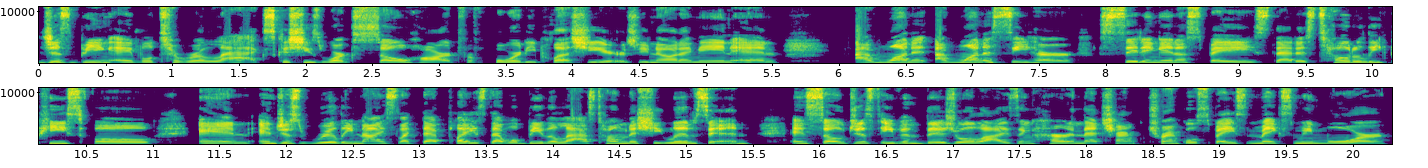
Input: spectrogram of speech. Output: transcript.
just being able to relax cuz she's worked so hard for 40 plus years, you know what I mean? And I wanted I want to see her sitting in a space that is totally peaceful and and just really nice like that place that will be the last home that she lives in. And so just even visualizing her in that tranquil space makes me more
